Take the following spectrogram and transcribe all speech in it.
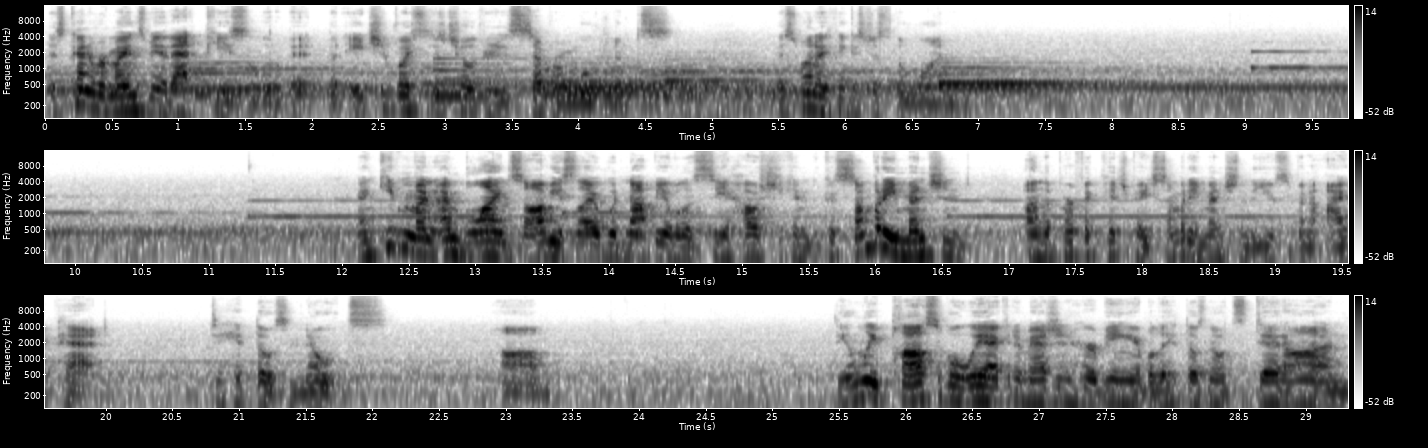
This kind of reminds me of that piece a little bit, but Ancient Voices of Children is several movements. This one I think is just the one. And keep in mind, I'm blind, so obviously I would not be able to see how she can. Because somebody mentioned on the perfect pitch page, somebody mentioned the use of an iPad to hit those notes. Um, the only possible way I could imagine her being able to hit those notes dead on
